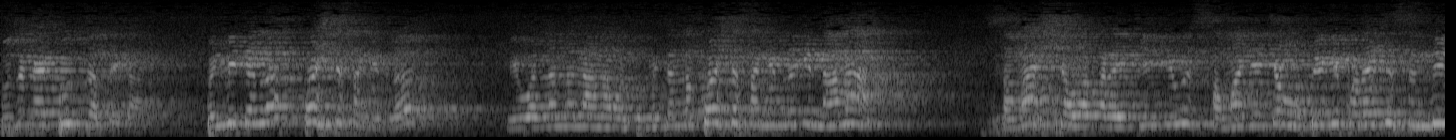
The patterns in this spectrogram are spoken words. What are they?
तुझं काय दूध जाते का? पण मी त्यांना स्पष्ट सांगितलं मी वडिलांना नाना म्हणतो. मी त्यांना स्पष्ट सांगितलं की नाना समाज सेवा करायची किंवा समाजाच्या उपयोगी पडायची संधी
